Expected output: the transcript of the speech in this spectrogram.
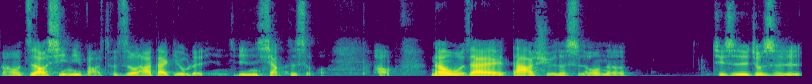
然后知道吸引力法则之后，它带给我的影响是什么？好，那我在大学的时候呢？其实就是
